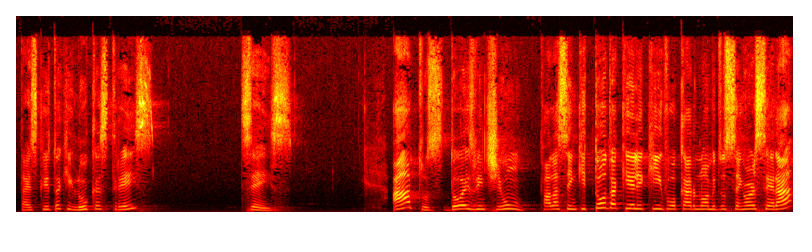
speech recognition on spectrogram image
Está escrito aqui, Lucas 3, 6. Atos 2, 21 fala assim: que todo aquele que invocar o nome do Senhor será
